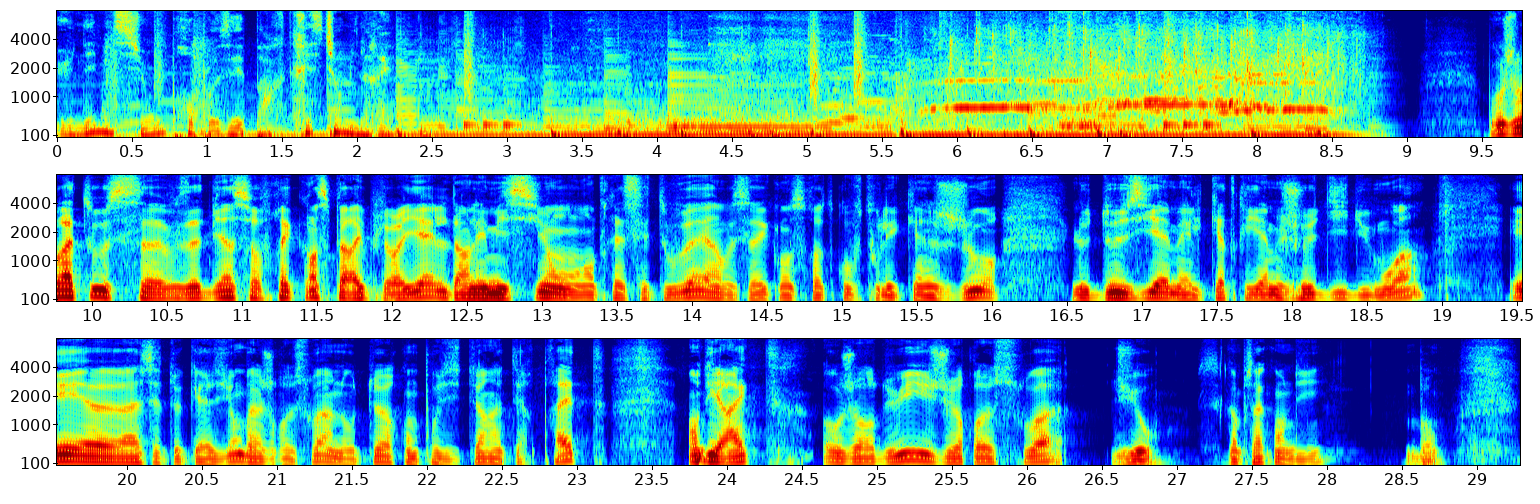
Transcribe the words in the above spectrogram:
une émission proposée par Christian Milleret. Bonjour à tous, vous êtes bien sur Fréquence Paris Pluriel dans l'émission Entrée c'est ouvert. Vous savez qu'on se retrouve tous les 15 jours, le deuxième et le quatrième jeudi du mois. Et euh, à cette occasion, ben, je reçois un auteur, compositeur, interprète en direct. Aujourd'hui, je reçois Gio. C'est comme ça qu'on dit? Bon.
